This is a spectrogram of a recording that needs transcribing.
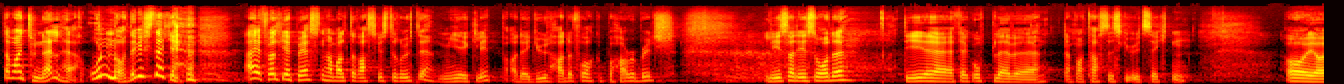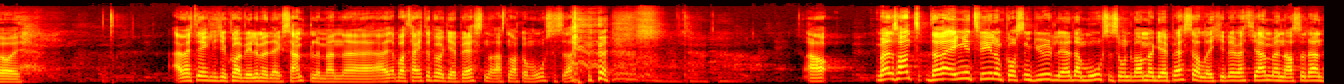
det var en tunnel her. Under. Det visste jeg ikke. Jeg fulgt GPS-en, har valgt det raskeste rute. Vi gikk glipp av det Gud hadde for oss på Harbour Bridge. Lisa de så det. De eh, fikk oppleve den fantastiske utsikten. Oi, oi, oi. Jeg vet egentlig ikke hva jeg ville med det eksempelet, men eh, jeg bare tenkte på GPS-en når jeg snakker om Moses. ja. Men sant, det er ingen tvil om hvordan Gud leder Moses, om det var med GPS eller ikke. det vet jeg, men altså den,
